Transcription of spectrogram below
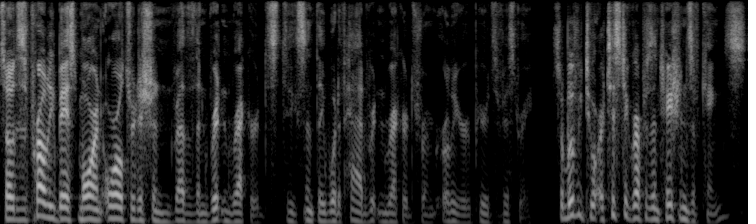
So this is probably based more on oral tradition rather than written records, to the extent they would have had written records from earlier periods of history. So moving to artistic representations of kings,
